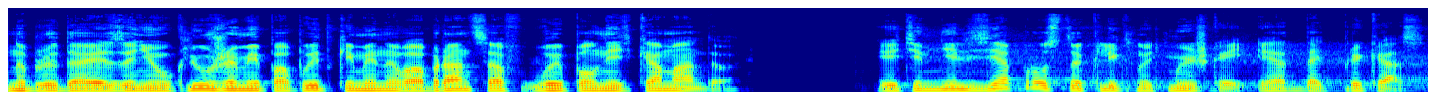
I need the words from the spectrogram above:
наблюдая за неуклюжими попытками новобранцев выполнить команду. Этим нельзя просто кликнуть мышкой и отдать приказ.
